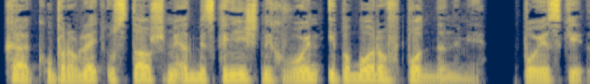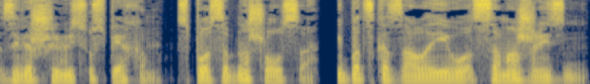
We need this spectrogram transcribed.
как управлять уставшими от бесконечных войн и поборов подданными. Поиски завершились успехом, способ нашелся, и подсказала его сама жизнь.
